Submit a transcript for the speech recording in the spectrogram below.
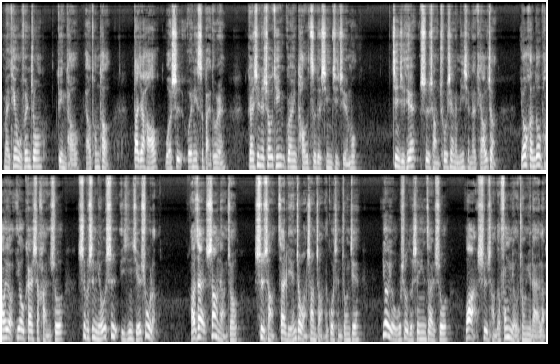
每天五分钟，定投聊通透。大家好，我是威尼斯摆渡人，感谢您收听关于投资的新集节目。近几天市场出现了明显的调整，有很多朋友又开始喊说，是不是牛市已经结束了？而在上两周，市场在连着往上涨的过程中间，又有无数的声音在说，哇，市场的疯牛终于来了，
